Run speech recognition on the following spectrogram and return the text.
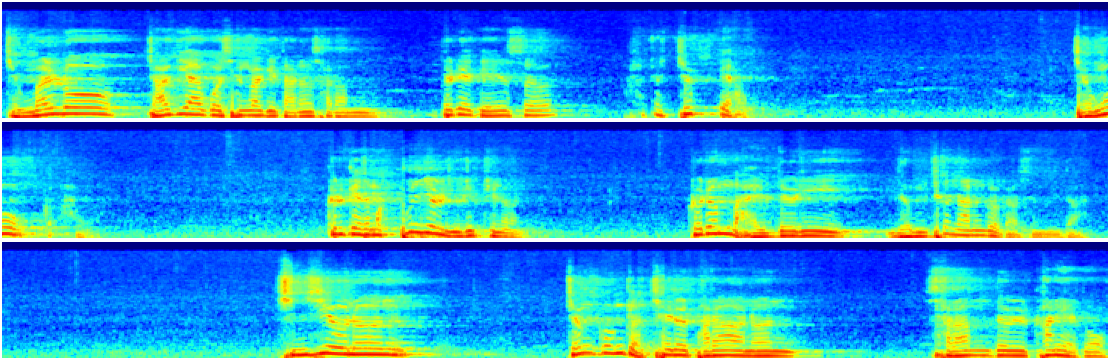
정말로 자기하고 생각이 다른 사람들에 대해서 아주 적대하고 정오하고 그렇게 해서 막 분열을 일으키는 그런 말들이 넘쳐나는 것 같습니다. 심지어는 정권 교체를 바라는 사람들 간에도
